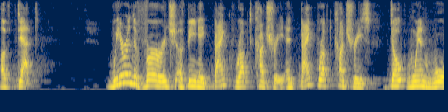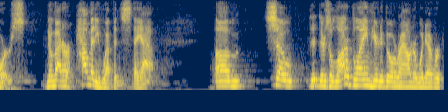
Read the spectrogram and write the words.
of debt. We are on the verge of being a bankrupt country, and bankrupt countries don't win wars, no matter how many weapons they have. Um, so th- there's a lot of blame here to go around or whatever.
